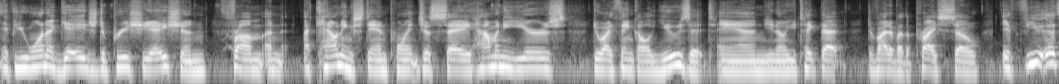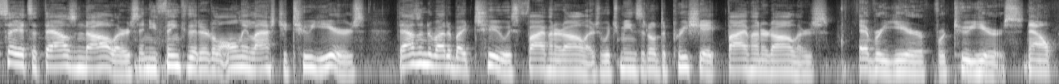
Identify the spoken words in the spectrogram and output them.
if you want to gauge depreciation from an accounting standpoint, just say how many years do I think I'll use it, and you know you take that divided by the price. So if you let's say it's a thousand dollars and you think that it'll only last you two years, thousand divided by two is five hundred dollars, which means it'll depreciate five hundred dollars every year for two years. Now,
